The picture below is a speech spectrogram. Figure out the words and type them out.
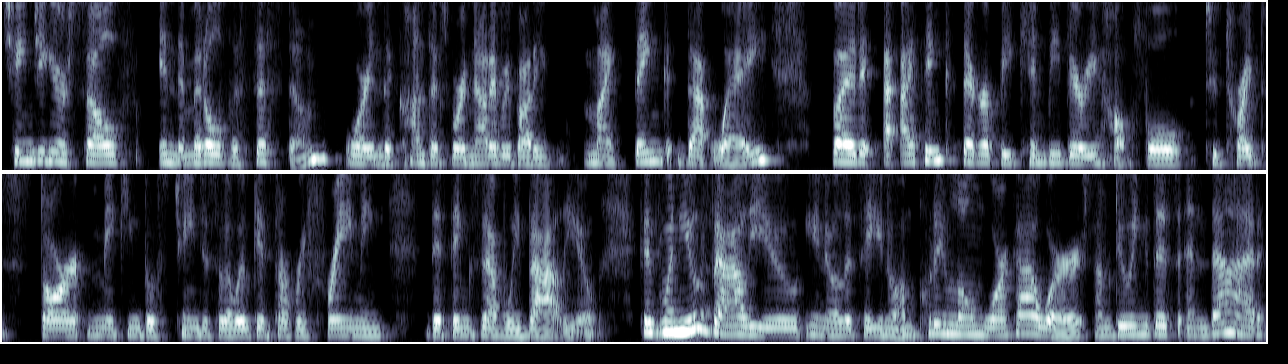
changing yourself in the middle of a system or in the context where not everybody might think that way but I think therapy can be very helpful to try to start making those changes so that we can start reframing the things that we value. Because when you value, you know, let's say, you know, I'm putting long work hours, I'm doing this and that,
